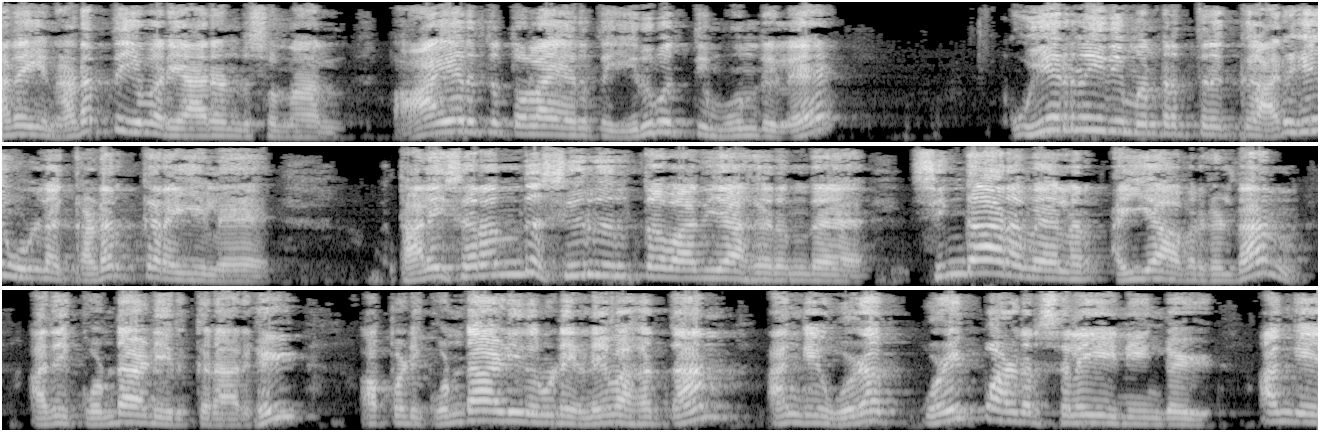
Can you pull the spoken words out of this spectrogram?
அதை நடத்தியவர் யார் என்று சொன்னால் ஆயிரத்தி தொள்ளாயிரத்தி இருபத்தி மூன்றிலே உயர்நீதிமன்றத்திற்கு அருகே உள்ள கடற்கரையிலே தலை சிறந்த சீர்திருத்தவாதியாக இருந்த சிங்காரவேலர் ஐயா அவர்கள்தான் அதை கொண்டாடி இருக்கிறார்கள் அப்படி கொண்டாடியதனுடைய நினைவாகத்தான் அங்கே உழ- உழைப்பாளர் சிலையை நீங்கள் அங்கே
